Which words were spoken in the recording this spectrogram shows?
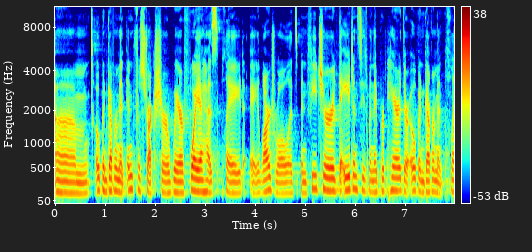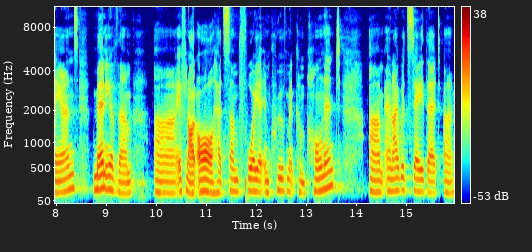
um, open government infrastructure where FOIA has played a large role. It's been featured. The agencies, when they prepared their open government plans, many of them, uh, if not all, had some FOIA improvement component. Um, and I would say that uh,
